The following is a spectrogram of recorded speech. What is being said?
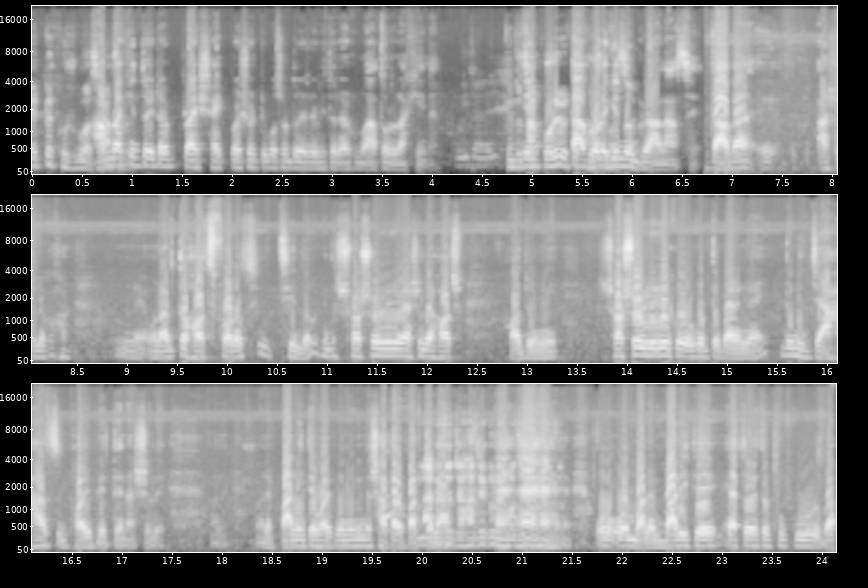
একটা খুশবু আছে আমরা কিন্তু এটা প্রায় ষাট পঁয়ষট্টি বছর ধরে এটার ভিতরে কোনো আতর রাখি না। কিন্তু তারপরেও একটা তারপরে কিন্তু গ্রান আছে। দাদা আসলে কখন মানে ওনার তো হজ ফরজ ছিল কিন্তু সশরীরে আসলে হজ হজ উনি সশরীরে করতে পারেন নাই কিন্তু উনি জাহাজ ভয় পেতেন আসলে। মানে পানিতে ভয় উনি কিন্তু সাঁতার পারতেন আগে না। হ্যাঁ, হ্যাঁ হ্যাঁ হ্যাঁ। ও ও মানে বাড়িতে এত এত পুকুর বা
